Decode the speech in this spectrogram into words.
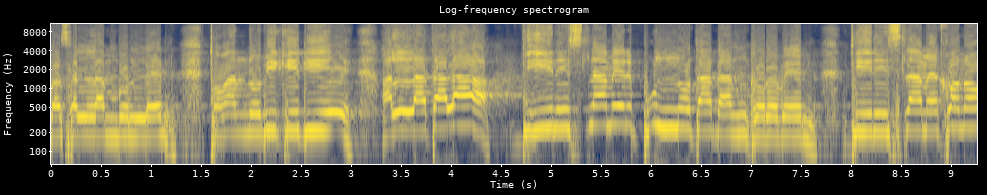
ওয়াসাল্লাম বললেন, তোমার নবীকে দিয়ে আল্লাহ তালা দিন ইসলামের পূর্ণতা দান করবেন। দিন ইসলাম এখনও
